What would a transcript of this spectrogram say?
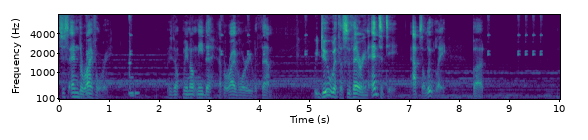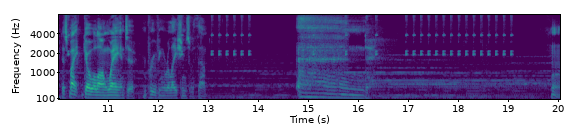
Let's just end the rivalry. We don't we don't need to have a rivalry with them. We do with the Sutherian entity, absolutely, but this might go a long way into improving relations with them. And hmm.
